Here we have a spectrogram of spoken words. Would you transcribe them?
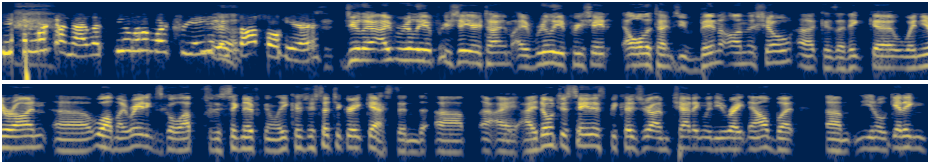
You got to work on that. Let's be a little more creative yeah. and thoughtful here. Julia, I really appreciate your time. I really appreciate all the times you've been on the show because uh, I think uh, when you're on, uh, well, my ratings go up significantly because you're such a great guest. And uh, I, I don't just say this because I'm chatting with you right now, but um, you know, getting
